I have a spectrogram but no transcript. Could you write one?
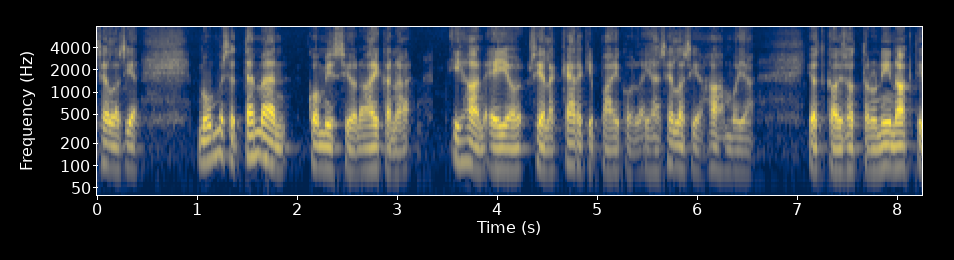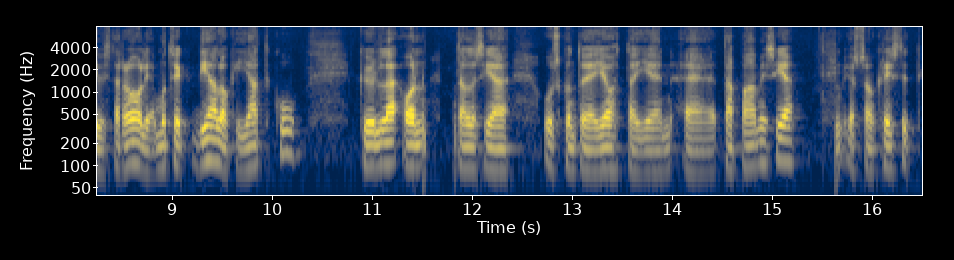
sellaisia. Mun mielestä tämän komission aikana ihan ei ole siellä kärkipaikoilla ihan sellaisia hahmoja, jotka olisi ottanut niin aktiivista roolia, mutta se dialogi jatkuu. Kyllä on tällaisia uskontojen johtajien tapaamisia, jossa on kristit,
